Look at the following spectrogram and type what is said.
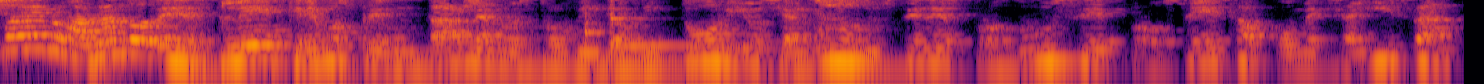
Bueno, hablando de Nestlé, queremos preguntarle a nuestro video auditorio si alguno de ustedes produce, procesa o comercializa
